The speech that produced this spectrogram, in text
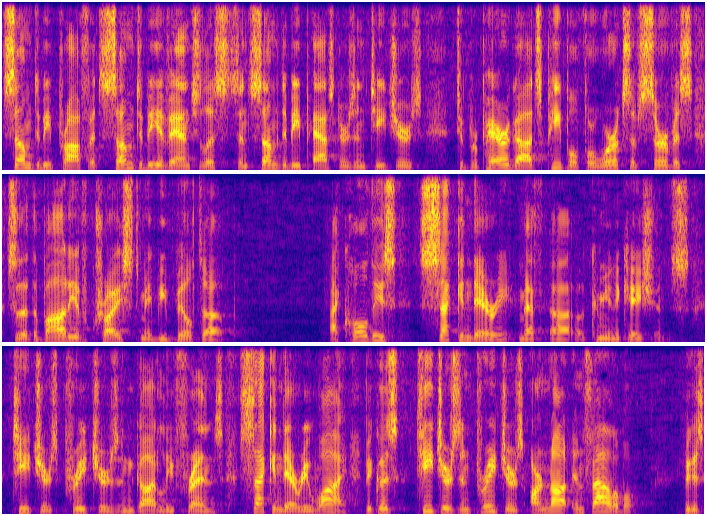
some to be prophets, some to be evangelists, and some to be pastors and teachers, to prepare God's people for works of service so that the body of Christ may be built up. I call these secondary meth- uh, communications teachers, preachers, and godly friends. Secondary, why? Because teachers and preachers are not infallible. Because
